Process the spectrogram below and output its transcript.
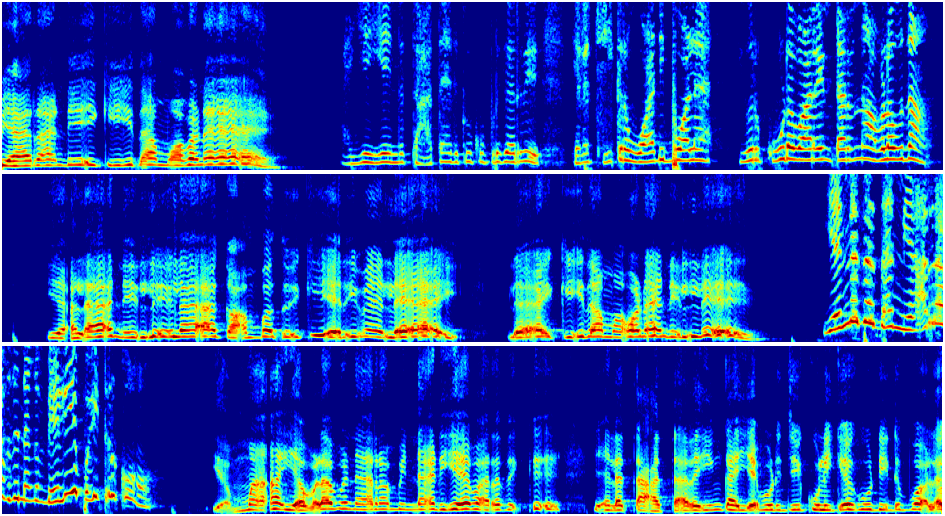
வேறாண்டி கீதா மொவனே ஐயே இந்த தாத்தா எதுக்கு கூப்பிடுறாரு எனக்கு சீக்கிரம் ஓடி போல. இவர் கூட வரேன்ட்டாருன்னா அவ்வளவுதான். எல நில்லுல கம்ப தூக்கி எறிவேன். லேய் லேய் கீதா மொவனே நில்லு. என்ன தாத்தா யாராவது நாங்க வெளியே போயிட்டு இருக்கோம் எம்மா எவ்வளவு நேரம் பின்னாடியே வர்றதுக்கு? எல தாத்தாவையும் கையை பிடிச்சி குளிக்க கூட்டிட்டு போல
